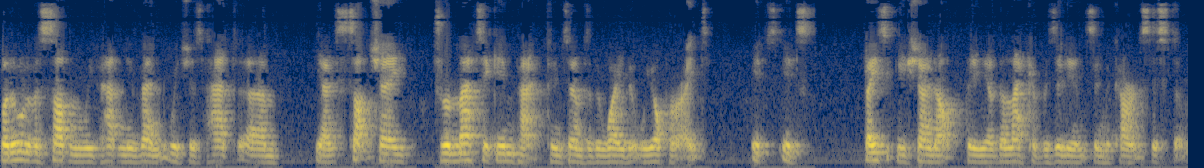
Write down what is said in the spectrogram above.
but all of a sudden we've had an event which has had, um, you know, such a dramatic impact in terms of the way that we operate. It's it's basically shown up the uh, the lack of resilience in the current system.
